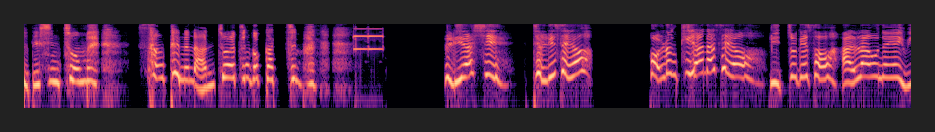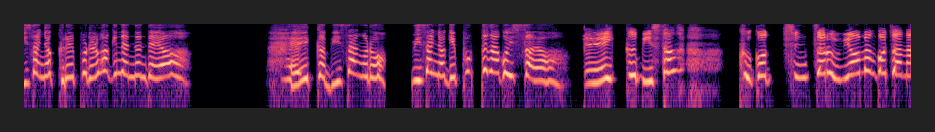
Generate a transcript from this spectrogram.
그 대신 좀 상태는 안 좋아진 것 같지만. 리아 씨, 들리세요? 얼른 귀환하세요. 이쪽에서 알라우네의 위상력 그래프를 확인했는데요. A급 이상으로 위상력이 폭등하고 있어요. A급 이상? 그거 진짜로 위험한 거잖아.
